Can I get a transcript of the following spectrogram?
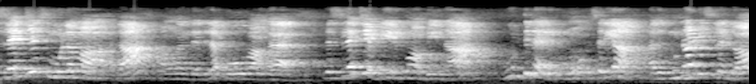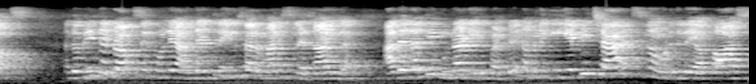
ஸ்லெட்ஜஸ் மூலமா தான் அவங்க இந்த இதுல போவாங்க. இந்த ஸ்லெட்ஜ் எப்படி இருக்கும் அப்படின்னா வுட்ல இருக்கும். சரியா? அதுக்கு முன்னாடி சில டாக்ஸ் அந்த விண்டர் டாக்ஸ் இருக்கும் இல்லையா? அந்த இடத்துல யூஸ் ஆகிற மாதிரி சில நாய்ங்க. அது எல்லாத்தையும் முன்னாடி இது பண்ணிட்டு நம்மளுக்கு இங்கே எப்படி சேரட்ஸ்லாம் ஓடுது இல்லையா? பாஸ்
